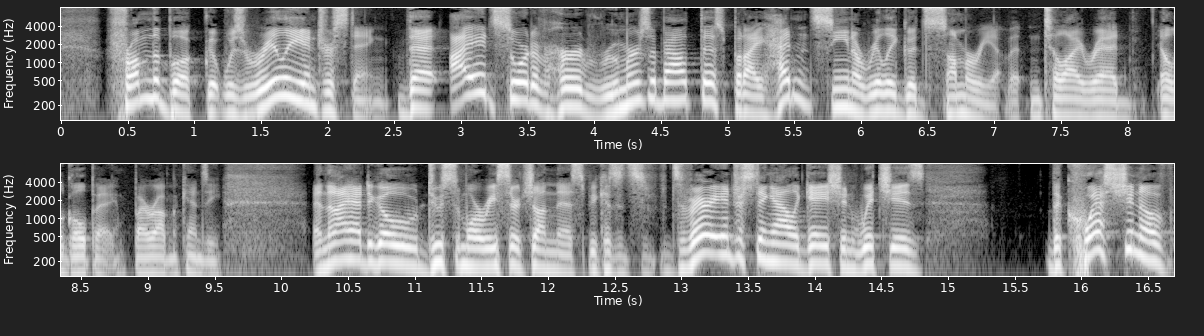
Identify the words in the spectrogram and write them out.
from the book that was really interesting that I had sort of heard rumors about this, but I hadn't seen a really good summary of it until I read El Golpe by Rob McKenzie. And then I had to go do some more research on this because it's it's a very interesting allegation, which is the question of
